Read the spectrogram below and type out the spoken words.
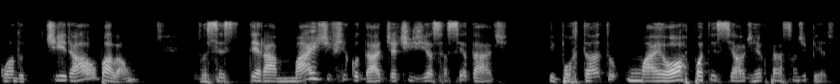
quando tirar o balão, você terá mais dificuldade de atingir a saciedade e, portanto, um maior potencial de recuperação de peso.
